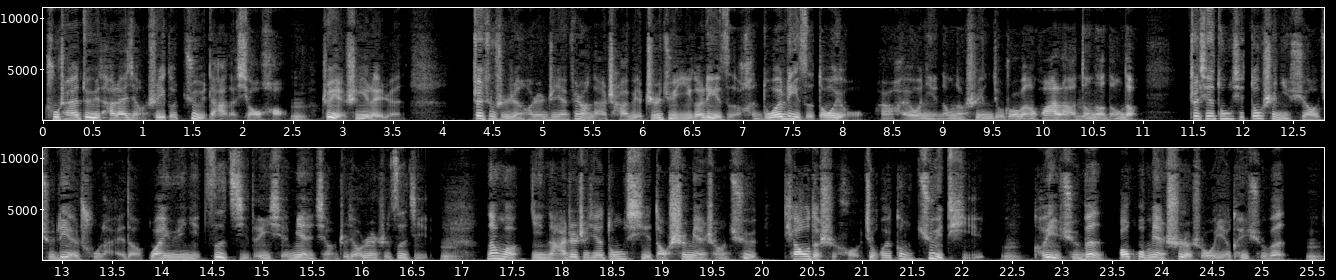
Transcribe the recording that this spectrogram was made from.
出差对于他来讲是一个巨大的消耗，嗯，这也是一类人。这就是人和人之间非常大的差别。只举一个例子，很多例子都有，还有还有你能不能适应酒桌文化啦，等等等等，这些东西都是你需要去列出来的，关于你自己的一些面相，这叫认识自己。嗯那么你拿着这些东西到市面上去挑的时候，就会更具体，嗯可以去问，包括面试的时候也可以去问。嗯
